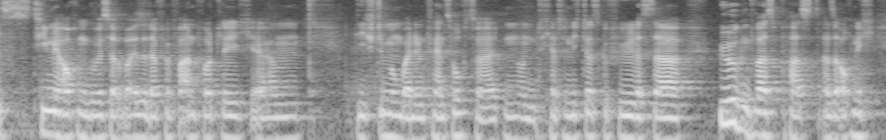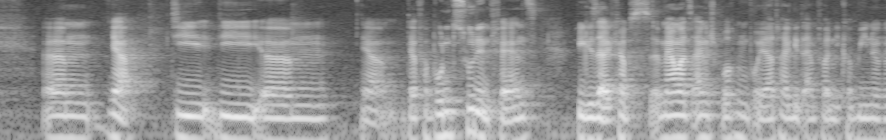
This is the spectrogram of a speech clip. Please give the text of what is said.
ist das Team ja auch in gewisser Weise dafür verantwortlich, ähm, die Stimmung bei den Fans hochzuhalten und ich hatte nicht das Gefühl, dass da irgendwas passt, also auch nicht ähm, ja, die, die, ähm, ja, der Verbund zu den Fans. Wie gesagt, ich habe es mehrmals angesprochen, Boyata geht einfach in die Kabine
